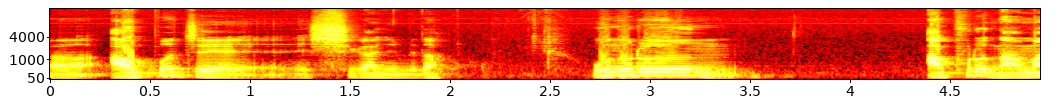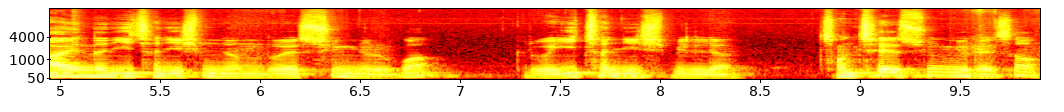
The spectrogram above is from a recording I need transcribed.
아홉 번째 시간입니다. 오늘은 앞으로 남아있는 2020년도의 수익률과 그리고 2021년 전체의 수익률에서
